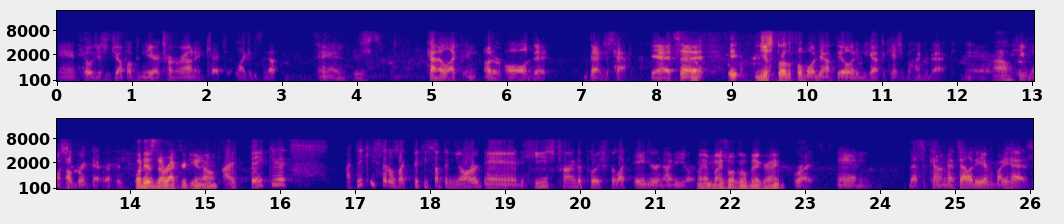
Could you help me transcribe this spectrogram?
and he'll just jump up in the air, turn around and catch it like it's nothing. And it's kind of like in utter awe that that just happened. Yeah, it's uh, it, you just throw the football downfield and you have to catch it behind your back. And wow. he wants oh. to break that record. What is the record? You know? I think it's. I think he said it was like 50 something yards, and he's trying to push for like 80 or 90 yards. Well, might as well go big, right? Right. And that's the kind of mentality everybody has,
